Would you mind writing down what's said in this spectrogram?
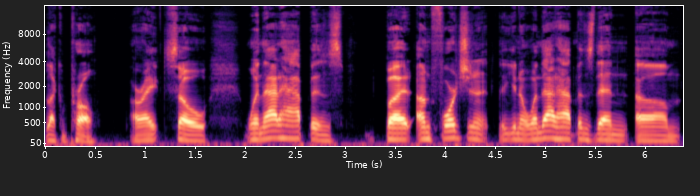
like a pro. All right. So when that happens, but unfortunately, you know, when that happens, then um,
